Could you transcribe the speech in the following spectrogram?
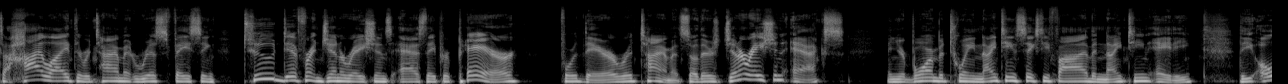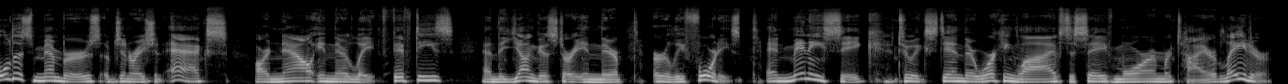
to highlight the retirement risks facing two different generations as they prepare for their retirement. So there's Generation X, and you're born between 1965 and 1980. The oldest members of Generation X are now in their late 50s, and the youngest are in their early 40s. And many seek to extend their working lives to save more and retire later.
